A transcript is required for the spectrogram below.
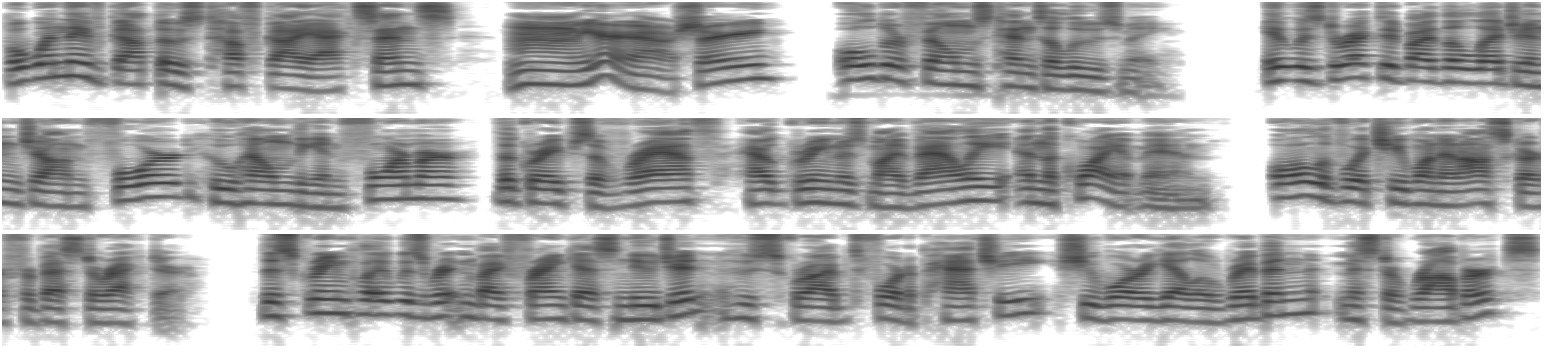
but when they've got those tough guy accents, Mm, yeah, see? Older films tend to lose me. It was directed by the legend John Ford, who helmed The Informer, The Grapes of Wrath, How Green Was My Valley, and The Quiet Man, all of which he won an Oscar for Best Director. The screenplay was written by Frank S. Nugent, who scribed Fort Apache, She Wore a Yellow Ribbon, Mr. Roberts,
